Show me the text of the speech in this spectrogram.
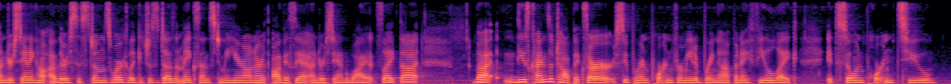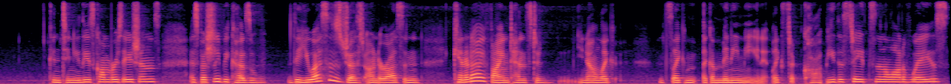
understanding how other systems work. Like, it just doesn't make sense to me here on earth. Obviously, I understand why it's like that. But these kinds of topics are super important for me to bring up. And I feel like it's so important to continue these conversations, especially because of the US is just under us. And Canada, I find, tends to, you know, like, it's like like a mini me and it likes to copy the states in a lot of ways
